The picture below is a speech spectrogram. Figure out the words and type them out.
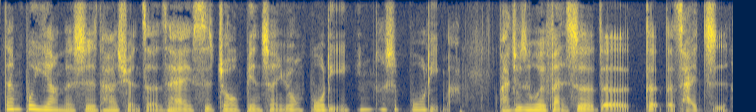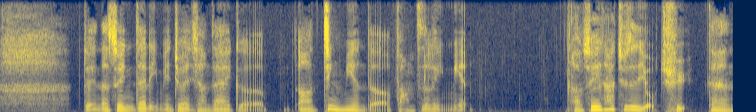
但不一样的是，他选择在四周变成用玻璃，应该是玻璃嘛，反正就是会反射的的的材质。对，那所以你在里面就很像在一个呃镜面的房子里面。好，所以它就是有趣，但。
